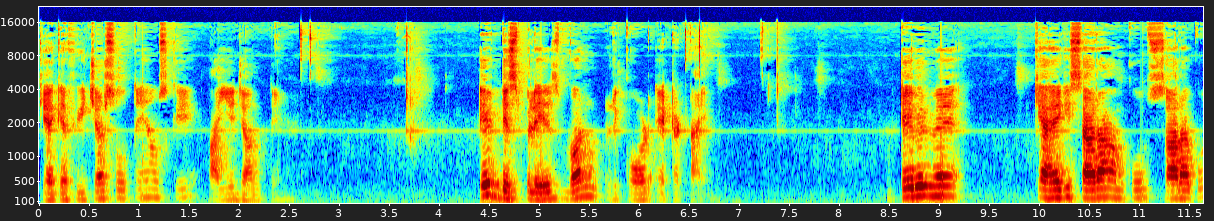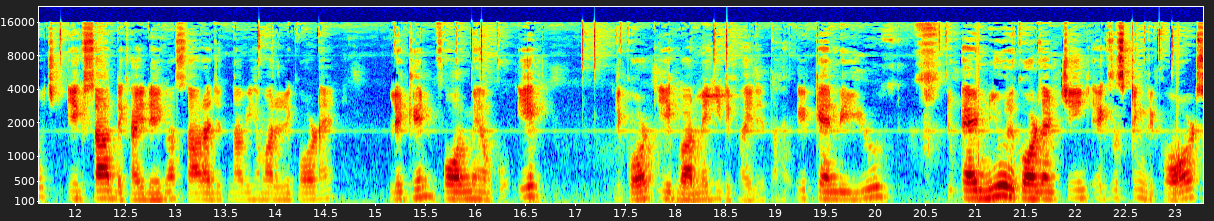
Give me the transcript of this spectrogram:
क्या क्या फीचर्स होते हैं उसके, आइए जानते हैं। It displays one record at a time table में क्या है कि सारा हमको सारा कुछ एक साथ दिखाई देगा, सारा जितना भी हमारे रिकॉर्ड है, लेकिन फॉर्म में हमको एक रिकॉर्ड एक बार में ही दिखाई देता है। It can be use to add new records and change existing records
